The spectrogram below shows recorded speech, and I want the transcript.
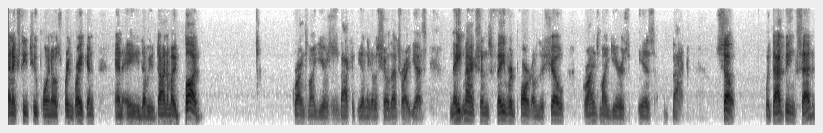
NXT 2.0 Spring Breakin' and AEW Dynamite. But Grinds My Gears is back at the ending of the show. That's right, yes. Nate Maxon's favorite part of the show, Grinds My Gears, is back. So, with that being said,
